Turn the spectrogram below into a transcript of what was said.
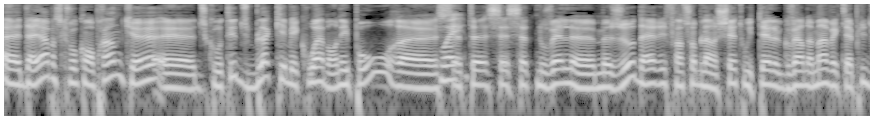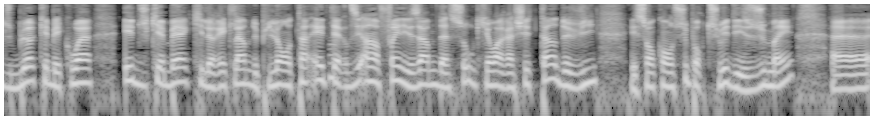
Euh, D'ailleurs, parce qu'il faut comprendre que euh, du côté du Bloc québécois, ben, on est pour euh, Ouais. cette, euh, c- cette nouvelle mesure. D'ailleurs, François Blanchet tweetait le gouvernement avec l'appui du Bloc québécois et du Québec qui le réclame depuis longtemps, interdit enfin les armes d'assaut qui ont arraché tant de vies et sont conçues pour tuer des humains. Euh,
